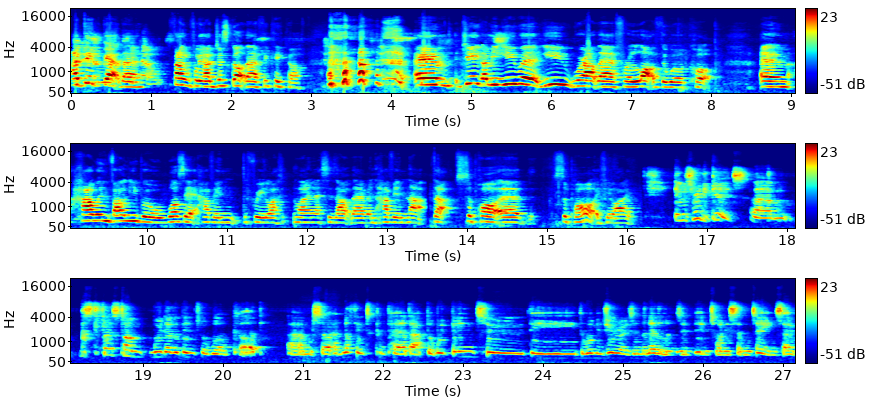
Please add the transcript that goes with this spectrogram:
I did get there. Thankfully, I just got there for kickoff. um, I mean, you were you were out there for a lot of the World Cup. Um, how invaluable was it having the free lionesses out there and having that that support uh, support, if you like? It was really good. Um, it's the first time we'd ever been to a World Cup. Um, so I had nothing to compare that, but we'd been to the the Women's Euros in the Netherlands in, in 2017. So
